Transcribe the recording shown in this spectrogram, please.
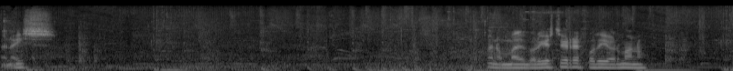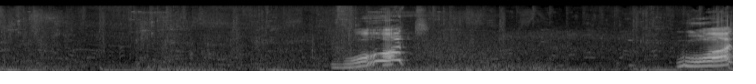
Ah, Nice. Menos mal, porque yo estoy re jodido, hermano. What? What?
